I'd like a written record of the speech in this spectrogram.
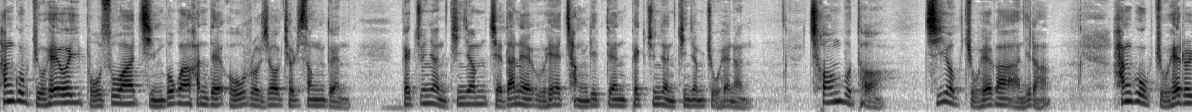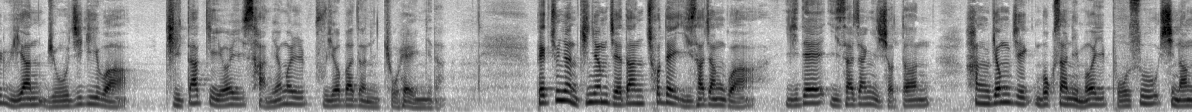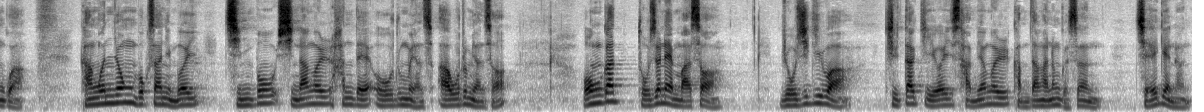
한국 교회의 보수와 진보가 한데 어우러져 결성된 100주년 기념 재단에 의해 창립된 100주년 기념 교회는 처음부터 지역 교회가 아니라 한국 교회를 위한 묘지기와 길닦기의 사명을 부여받은 교회입니다. 100주년 기념재단 초대 이사장과 2대 이사장이셨던 한경직 목사님의 보수 신앙과 강원용 목사님의 진보 신앙을 한데 어우르면서, 아우르면서 온갖 도전에 맞서 묘지기와 길닦기의 사명을 감당하는 것은 제게는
